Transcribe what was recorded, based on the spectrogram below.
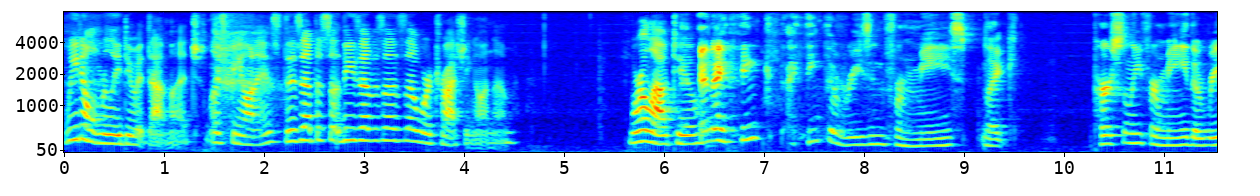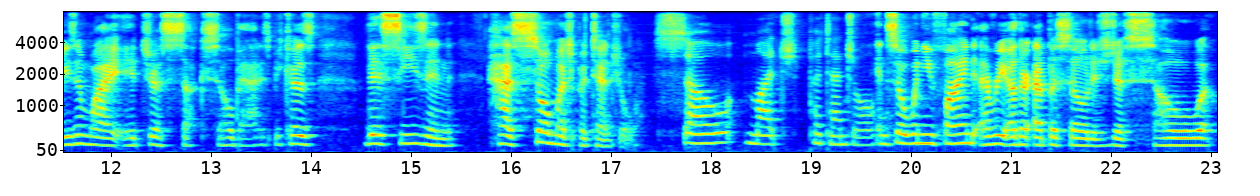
we don't really do it that much. Let's be honest. This episode, these episodes, though, we're trashing on them. We're allowed to. And I think I think the reason for me, like personally for me, the reason why it just sucks so bad is because this season has so much potential. So much potential. And so when you find every other episode is just so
